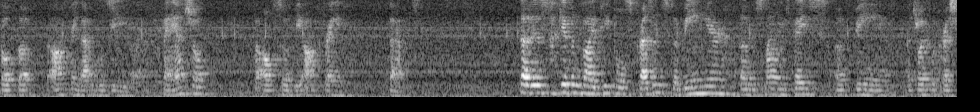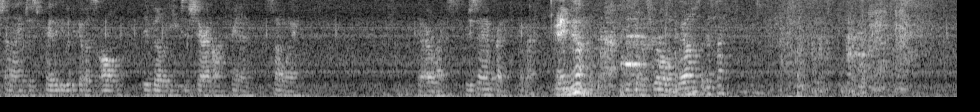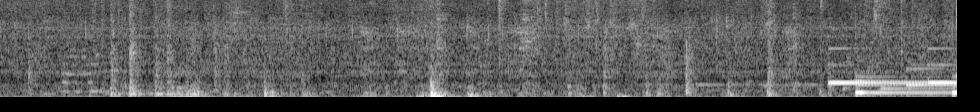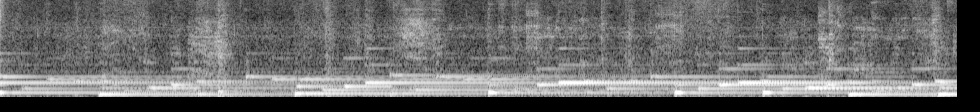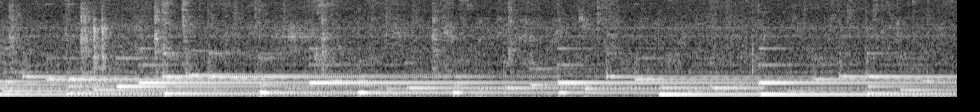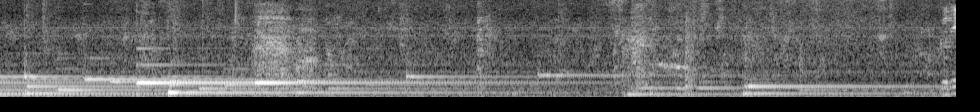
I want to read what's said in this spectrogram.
both the, offering that will be financial, but also the offering that that is given by people's presence of being here, of a smiling face, of being a joyful Christian. I just pray that you would give us all the ability to share an offering in some way our lives. In Jesus' name I pray. Amen. Amen. Deacons will wait on us at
